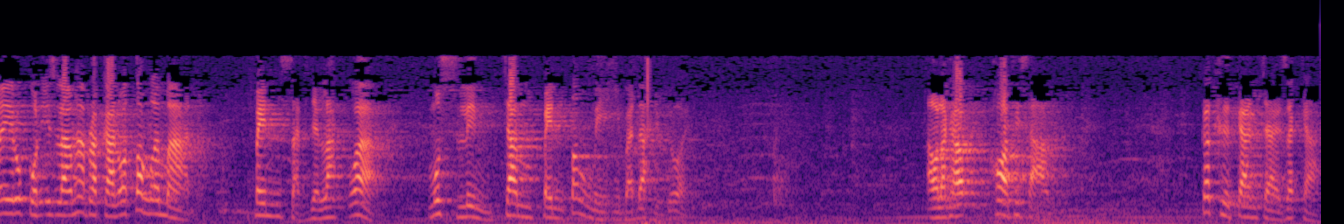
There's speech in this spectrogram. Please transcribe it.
ในรุกลอิสลามห้าประการว่าต้องละหมาด เป็นสัญลักษณ์ว่า มุสลิมจำเป็นต้องมีอิบาดะอยู่ด้วย เอาละครับ ข้อที่สามก็คือการจ่ายสกาด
